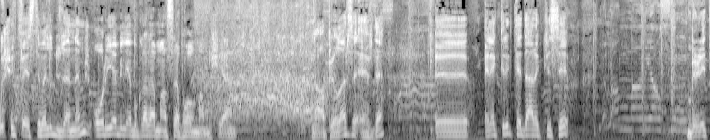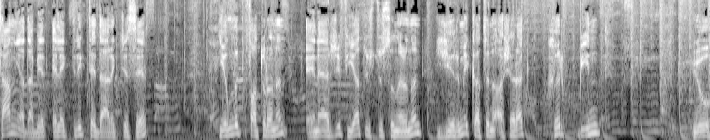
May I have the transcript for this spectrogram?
Işık Festivali düzenlenmiş oraya bile bu kadar masraf olmamış yani. Ne yapıyorlarsa evde. Ee, elektrik tedarikçisi Britanya'da bir elektrik tedarikçisi. Yıllık faturanın enerji fiyat üstü sınırının 20 katını aşarak 40 bin yuh.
